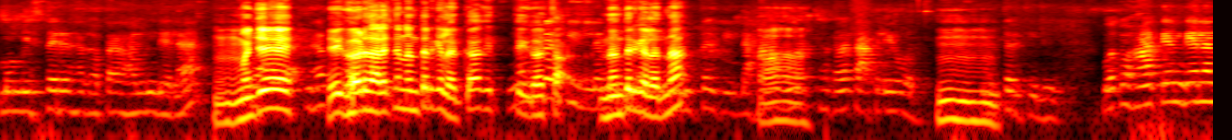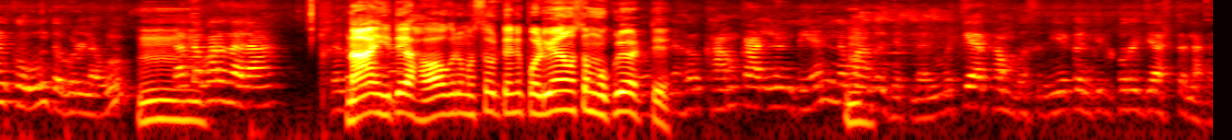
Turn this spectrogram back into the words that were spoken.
मग मिस्त्री स्वतः घालून दिला. म्हणजे हे घर झाल्याच्यानंतर केलं का? ते घर नंतर केलं, ना? हा सगळं हम्म, हम्म. नंतर केले. मग तो हा तेन दिला करून दगड लावून. आता बरं झाला. नाही इथे हवा वगैरे मस्त उठते आणि पडवी मस्त मोकळी वाटते. हो, खांब काढलं ना ते आणि मागं घेतलं आणि मग चार खांब बसले. एक आणखी परत जास्त लागला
